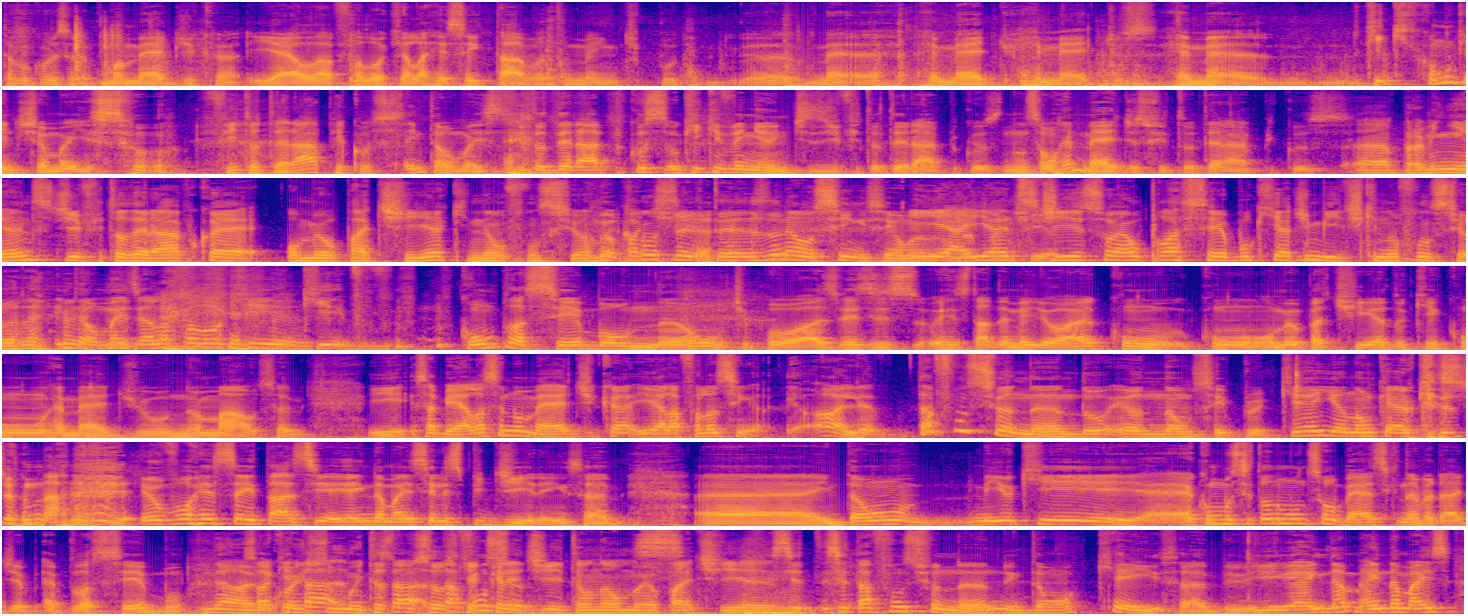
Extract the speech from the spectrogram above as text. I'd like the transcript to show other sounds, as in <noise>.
tava conversando com uma médica e ela falou que ela receitava também, tipo, uh, me- remédio, remédios, remé... que, que, como que a gente chama isso? <laughs> Fitoterápicos? Então, mas fitoterápicos, o que que vem antes de fitoterápicos? Não são remédios fitoterápicos. Ah, pra mim, antes de fitoterápico é homeopatia, que não funciona com Homeopatia. certeza. Não, sim, sim. E aí, homeopatia. antes disso, é o placebo que admite que não funciona. <laughs> Então, mas ela falou que, que com placebo ou não, tipo, às vezes o resultado é melhor com, com homeopatia do que com remédio normal, sabe? E, sabe, ela sendo médica e ela falou assim: olha, tá funcionando, eu não sei porquê e eu não quero <laughs> questionar. Eu vou receitar, se, ainda mais se eles pedirem, sabe? É, então, meio que. É como se todo mundo soubesse que na verdade é, é placebo. Não, Só eu que conheço tá- muitas tá- pessoas tá que acreditam na homeopatia. <laughs> se, se tá funcionando, então ok, sabe? E ainda, ainda mais,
